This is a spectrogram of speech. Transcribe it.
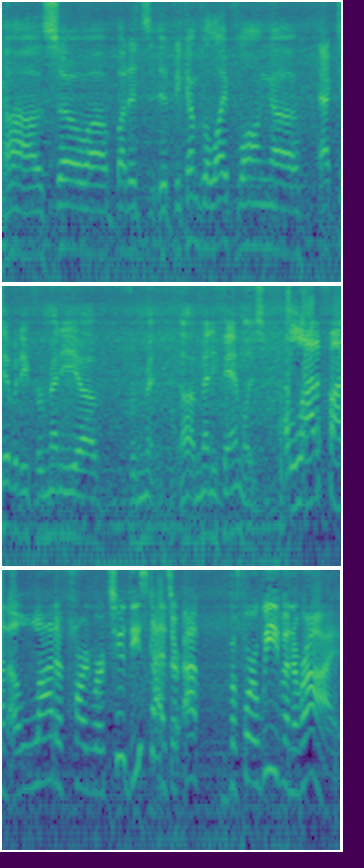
Uh, so, uh, but it's it becomes a lifelong uh, activity for many for many families. A lot of fun, a lot of hard work too. These guys are up before we even arrive.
